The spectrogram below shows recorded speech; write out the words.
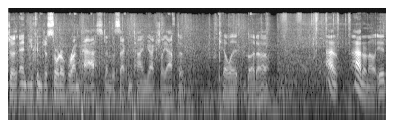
ju- and you can just sort of run past, and the second time you actually have to kill it. But uh, I don't, I don't know. It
